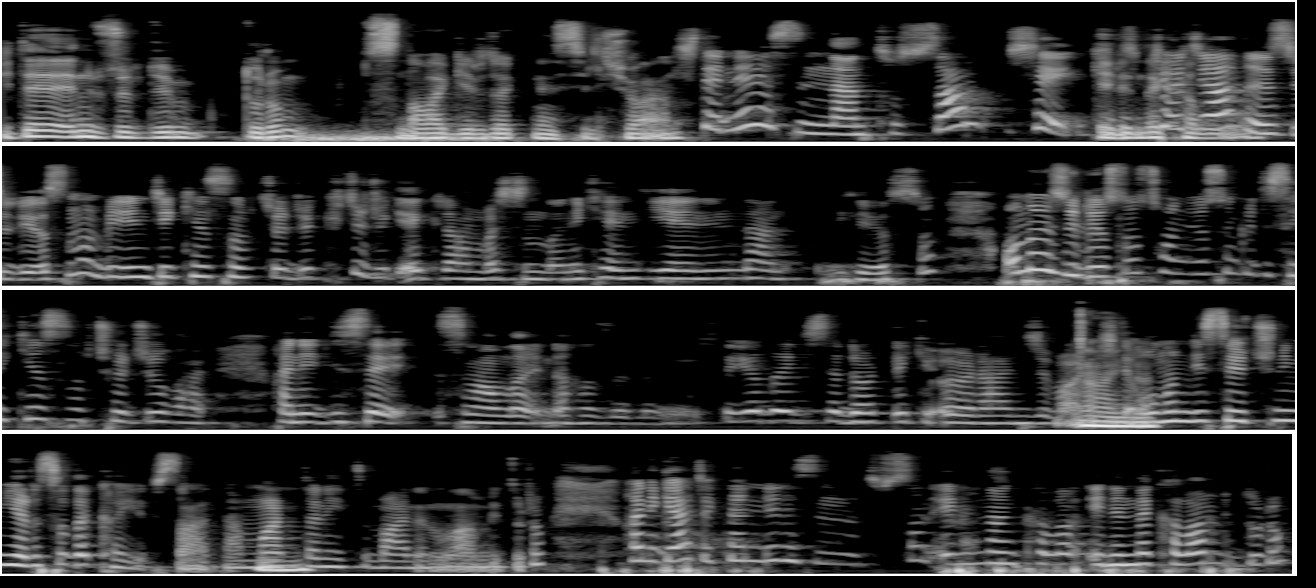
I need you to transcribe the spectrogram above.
bir de en üzüldüğüm durum sınava girecek nesil şu an. İşte neresinden tutsan şey küçük Elinde çocuğa kalıyor. da üzülüyorsun. O birinci ikinci sınıf çocuğu küçücük ekran başında hani kendi yeğeninden biliyorsun. Ona üzülüyorsun sonra diyorsun ki 8. sınıf çocuğu var. Hani lise sınavlarına hazırlanıyor işte ya da lise 4'teki öğrenci var. İşte Aynen. onun lise 3'ünün yarısı da kayıp zaten. Mart'tan itibaren olan bir durum. Hani gerçekten neresinden tutsan elinden kalan, elinde kalan bir durum.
